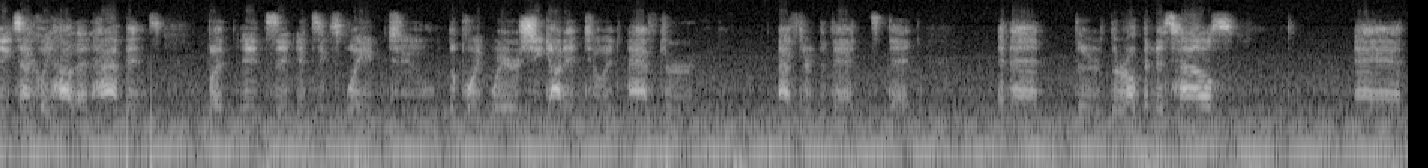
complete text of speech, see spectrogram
exactly how that happens, but it's it, it's explained to the point where she got into it after after the dad's dead. And then they're they're up in this house, and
